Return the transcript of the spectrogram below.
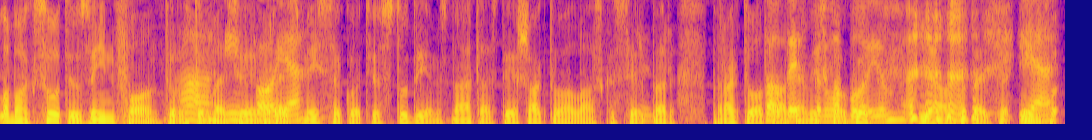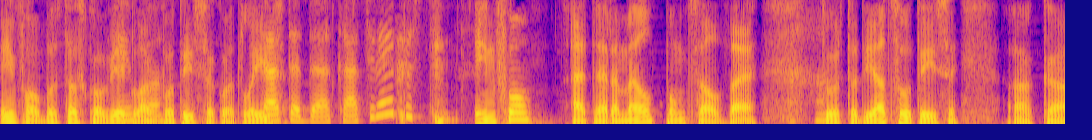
Labāk sūti uz info, un tur, à, tur mēs info, varēsim jā. izsakot, jo studijas nātās tieši aktuālās, kas ir par, par aktuālitātēm. Paldies par labojumu. jā, un tāpēc info, info būs tas, ko vieglāk info. būtu izsakot līdzi. Tātad, kāds ir e-pasts? info atrml.lv. Tur tad jāatsūtīsi, kā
